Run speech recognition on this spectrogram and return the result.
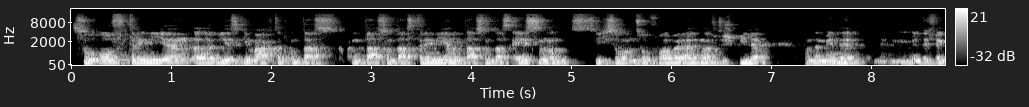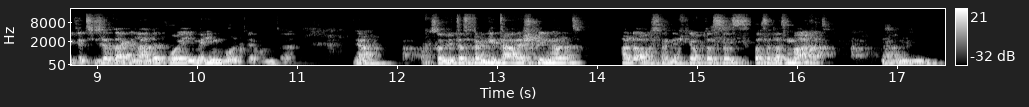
So oft trainieren, äh, wie er es gemacht hat und das und das und das trainieren und das und das essen und sich so und so vorbereiten auf die Spiele. Und am Ende, im Endeffekt, jetzt ist er da gelandet, wo er immer hin wollte. Und äh, ja, so wird das beim Gitarrespielen halt, halt auch sein. Ich glaube, dass, das, dass er das macht. Ähm,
